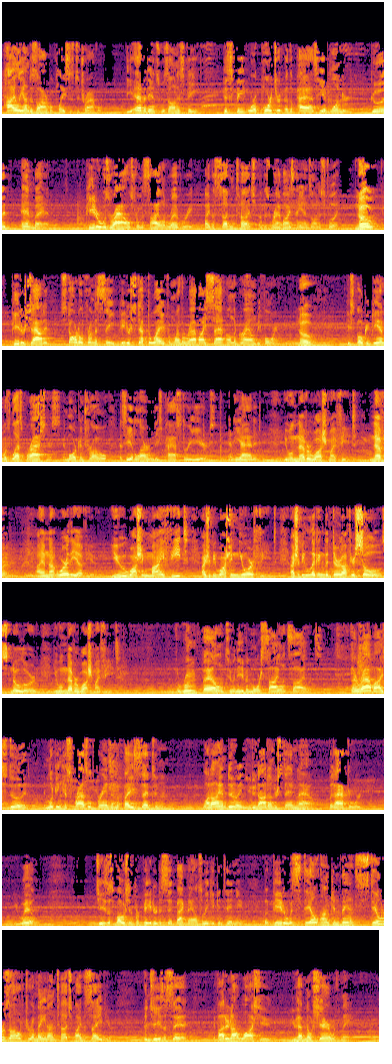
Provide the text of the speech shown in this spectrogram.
highly undesirable places to travel. The evidence was on his feet. His feet were a portrait of the paths he had wandered, good and bad. Peter was roused from a silent reverie by the sudden touch of his rabbi's hands on his foot. No! Peter shouted. Startled from his seat, Peter stepped away from where the rabbi sat on the ground before him. No! He spoke again with less brashness and more control as he had learned these past three years, and he added, You will never wash my feet. Never. I am not worthy of you. You washing my feet? I should be washing your feet. I should be licking the dirt off your soles. No, Lord, you will never wash my feet. The room fell into an even more silent silence. Their rabbi stood and, looking his frazzled friend in the face, said to him, What I am doing you do not understand now, but afterward you will. Jesus motioned for Peter to sit back down so he could continue. But Peter was still unconvinced, still resolved to remain untouched by the Savior. Then Jesus said, If I do not wash you, you have no share with me.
